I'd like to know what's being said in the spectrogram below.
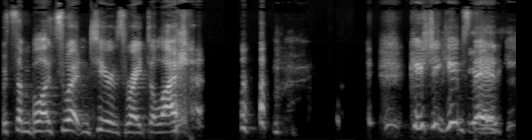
with some blood, sweat, and tears, right, Delilah? Because she keeps saying, yes.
